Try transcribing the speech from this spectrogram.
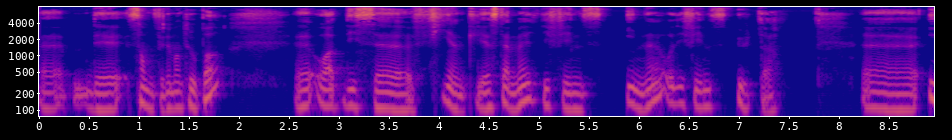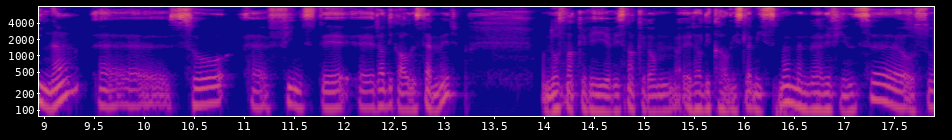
eh, det samfunnet man tror på. Eh, og at disse fiendtlige stemmer de fins inne, og de fins ute. Eh, inne eh, så eh, fins det eh, radikale stemmer. Og nå snakker vi, vi snakker om radikal islamisme, men det finnes også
